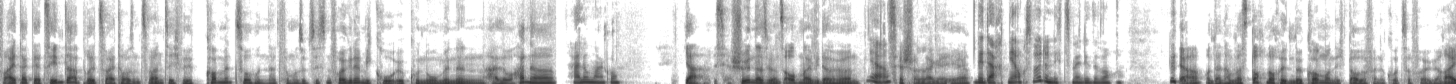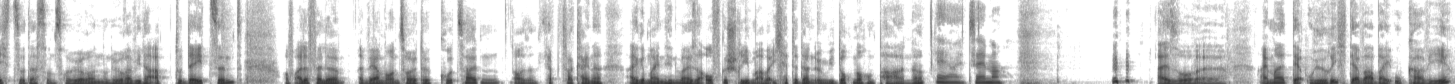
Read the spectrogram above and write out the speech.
Freitag, der 10. April 2020. Willkommen zur 175. Folge der Mikroökonominnen. Hallo Hanna. Hallo Marco. Ja, ist ja schön, dass wir uns auch mal wieder hören. Ja. Ist ja schon lange her. Wir dachten ja auch, es würde nichts mehr diese Woche. Ja, und dann haben wir es doch noch hinbekommen und ich glaube, für eine kurze Folge reicht, sodass unsere Hörerinnen und Hörer wieder up to date sind. Auf alle Fälle werden wir uns heute kurz halten. Also ich habe zwar keine allgemeinen Hinweise aufgeschrieben, aber ich hätte dann irgendwie doch noch ein paar, ne? Ja, ja, erzähl mal. also äh, einmal der Ulrich, der war bei UKW.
